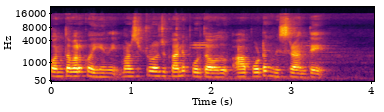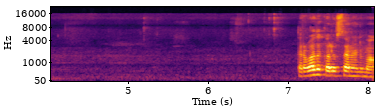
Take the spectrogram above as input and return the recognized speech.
కొంతవరకు అయ్యింది. మరుసటి రోజు కానీ పూర్తవదు ఆ పూటకు విశ్రాంతి. తర్వాత కలుస్తానని మా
